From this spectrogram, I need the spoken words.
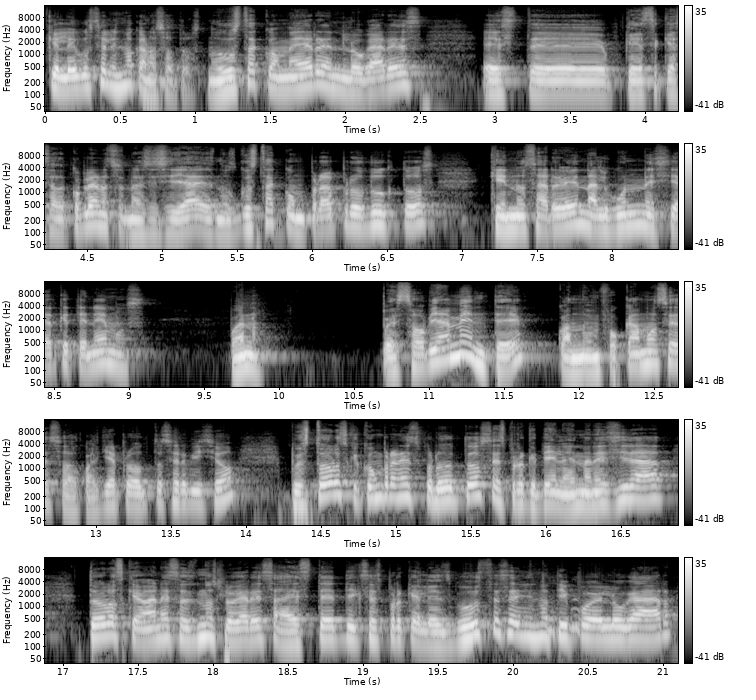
que le gusta lo mismo que a nosotros. Nos gusta comer en lugares este, que, que se acoplen a nuestras necesidades. Nos gusta comprar productos que nos arreglen alguna necesidad que tenemos. Bueno, pues obviamente, cuando enfocamos eso a cualquier producto o servicio, pues todos los que compran esos productos es porque tienen la misma necesidad, todos los que van a esos mismos lugares a aesthetics es porque les gusta ese mismo tipo de lugar,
